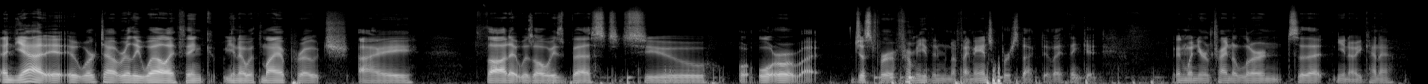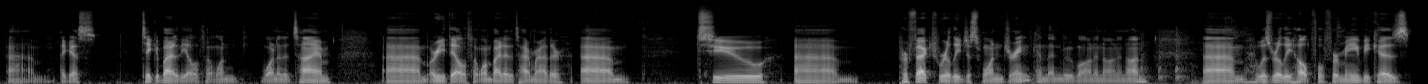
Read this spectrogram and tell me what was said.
and yeah, it, it worked out really well. I think you know, with my approach, I thought it was always best to, or, or, uh, just for from even a financial perspective, I think it, and when you're trying to learn, so that you know, you kind of, um, I guess, take a bite of the elephant one one at a time, um, or eat the elephant one bite at a time rather. Um, to um, perfect really just one drink and then move on and on and on um, was really helpful for me because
